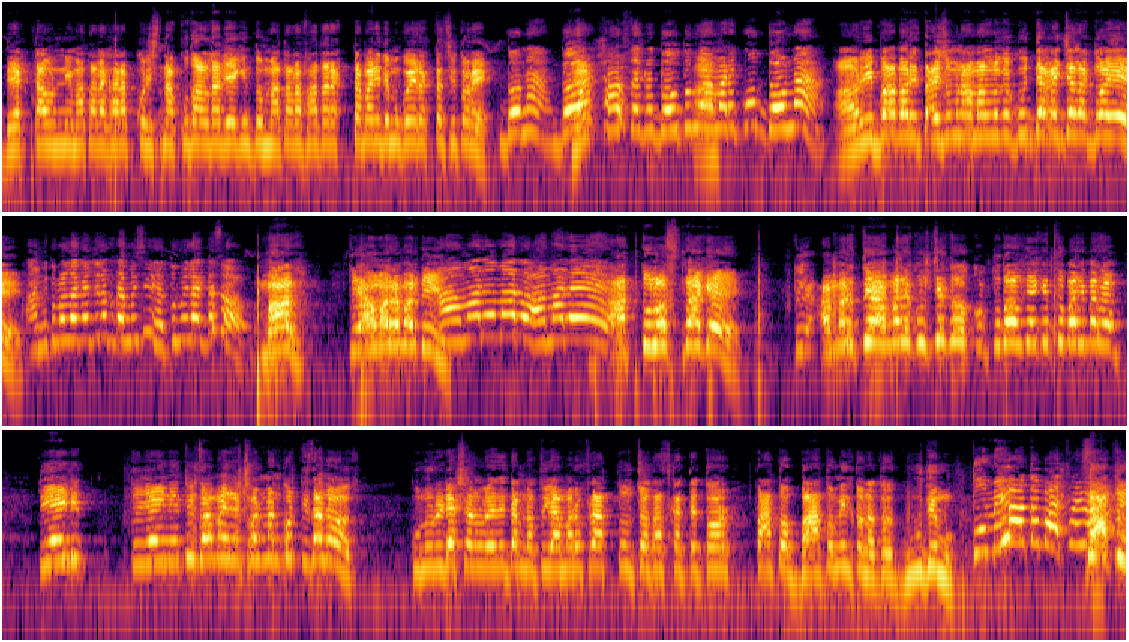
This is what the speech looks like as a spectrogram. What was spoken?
দেখ টাউন নিয়ে মাথাটা খারাপ করিস না কুদালটা দিয়ে কিন্তু মাথাটা ফাতার একটা বাড়িতে মুখে রাখতেছি তোরে। দো না দো হ্যাঁ? সাহস থাকলে দো তুমি আমারে খুব দো না। আরে বাবারে তাই যেমন আমার লোকে কুদ্দা খাইছে লাগতো এ আমি তোমার লাগাইছিলাম আমি চিনি না, তুমি লাগতেছ। মার তুই আমারে মার দি। আমারে মারো আমারে। আর তুলস না কে তুই আমার তুই আমারে কুষ্টে তো কোদাল দিয়ে কিন্তু বাড়ি মারাম তুই এই তুই এই নি তুই জামাইরে সম্মান করতে জানোস? কোন রিডাকশন লয়ে দিতাম না তুই আমার উপরে হাত তুলছ আজকাতে তোর পা তো বাতো মিলতো না তোর গু দেমু। তুমি হয়তো বাচ্চা যা তুই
